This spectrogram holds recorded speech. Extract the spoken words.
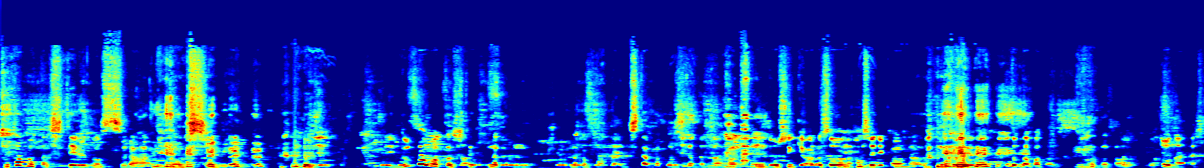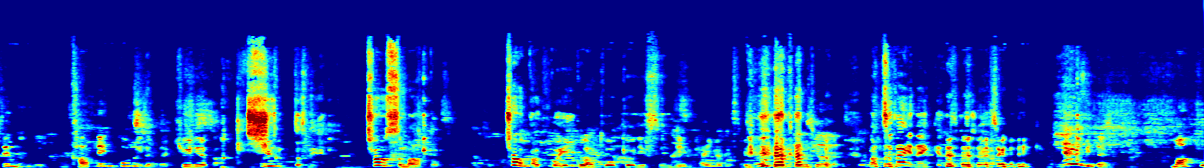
ドタバタしてるのすら愛おしいみたいな。でドタバタして、なんか、うんなんかバタ、ジタバタ、ジタバタ、なんか運動神経悪そうな走り方、ドタバタ、ドタバタ、音鳴らしてんのに、カーテンコールだったら急になんか、シュッとね、超スマート。超かっこいい。僕は東京に住んでいる俳優です みたいな感じの。間違いないけど、間違いないけど、はいみたいな。魔法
